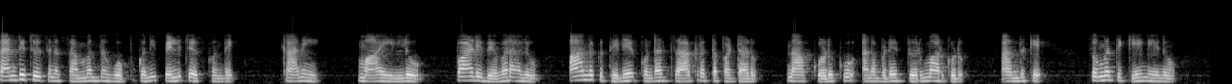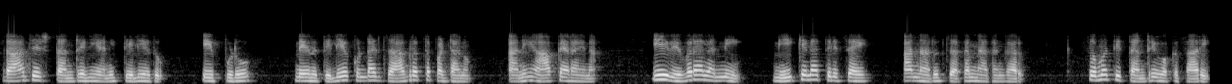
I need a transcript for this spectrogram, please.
తండ్రి చూసిన సంబంధం ఒప్పుకుని పెళ్ళి చేసుకుంది. కానీ మా ఇల్లు వాడి వివరాలు ఆమెకు తెలియకుండా జాగ్రత్త పడ్డాడు. నా కొడుకు అనబడే దుర్మార్గుడు. అందుకే సుమతికి నేను రాజేష్ తండ్రిని అని తెలియదు. ఇప్పుడు నేను తెలియకుండా జాగ్రత్త పడ్డాను అని ఆపారాయన ఈ వివరాలన్నీ నీకెలా తెలిసాయి? అన్నారు జగన్నాథం గారు. సుమతి తండ్రి ఒకసారి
